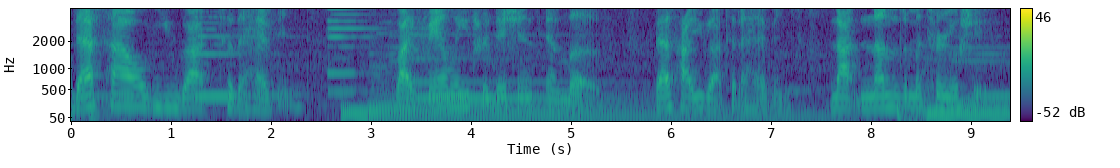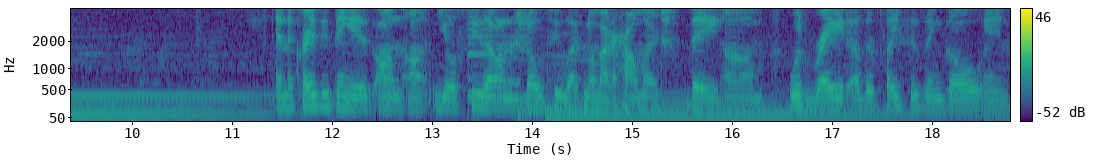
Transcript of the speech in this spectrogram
That's how you got to the heavens. Like family traditions and love. That's how you got to the heavens. Not none of the material shit and the crazy thing is on, on you'll see that on the show too like no matter how much they um, would raid other places and go and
